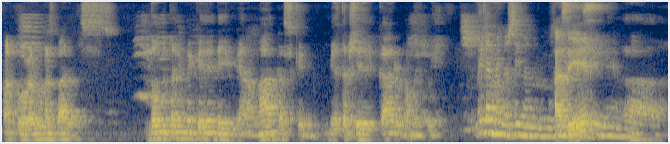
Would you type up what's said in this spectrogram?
a por algunas partes. Donde también me quedé de irme a Macas, que me atrasé del carro, no me fui. Él también nos iban los ¿Ah, sí? eh. A,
